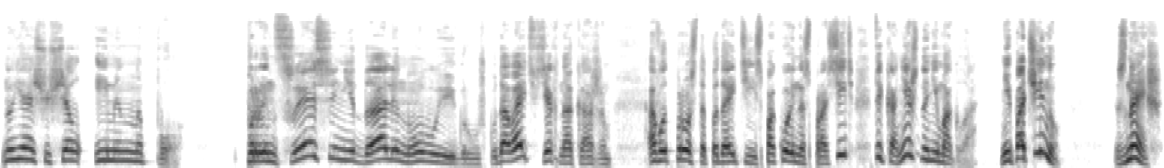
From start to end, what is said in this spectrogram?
но я ощущал именно пол. Принцессе не дали новую игрушку. Давайте всех накажем. А вот просто подойти и спокойно спросить ты, конечно, не могла. Не по чину. Знаешь,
